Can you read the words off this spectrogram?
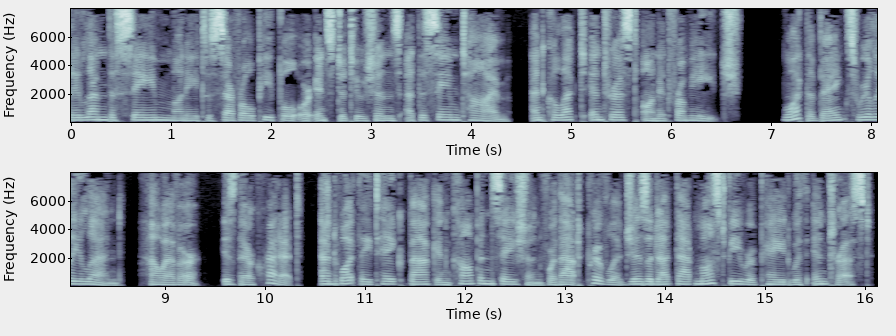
They lend the same money to several people or institutions at the same time, and collect interest on it from each. What the banks really lend, however, is their credit, and what they take back in compensation for that privilege is a debt that must be repaid with interest.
